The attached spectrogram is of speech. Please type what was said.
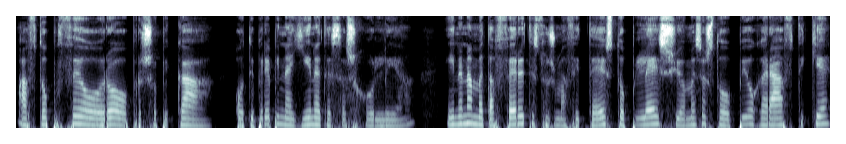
Αυτό που θεωρώ προσωπικά ότι πρέπει να γίνεται στα σχολεία είναι να μεταφέρεται στους μαθητές το πλαίσιο μέσα στο οποίο γράφτηκε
